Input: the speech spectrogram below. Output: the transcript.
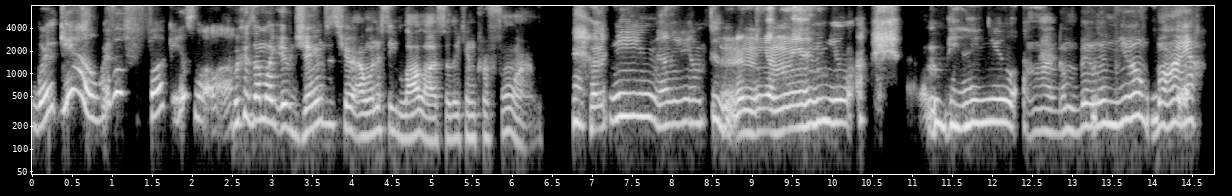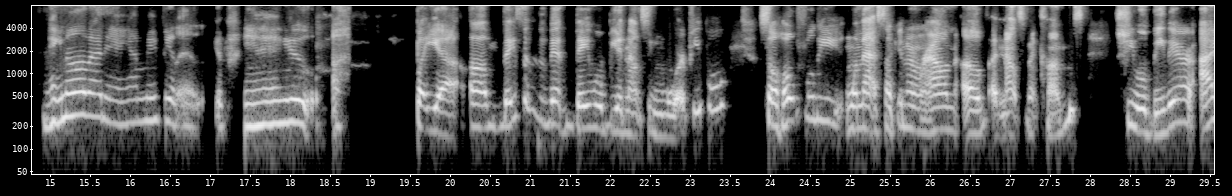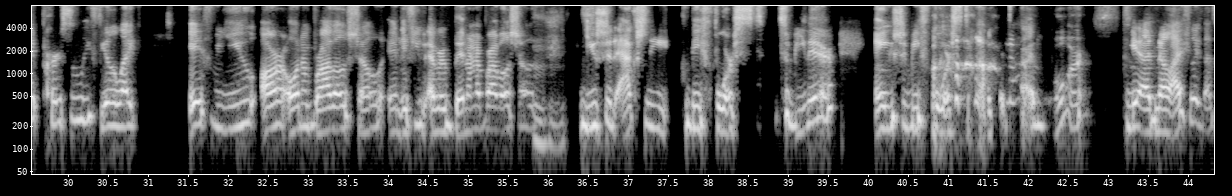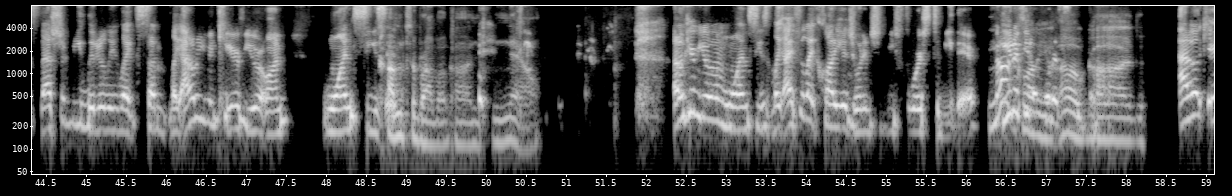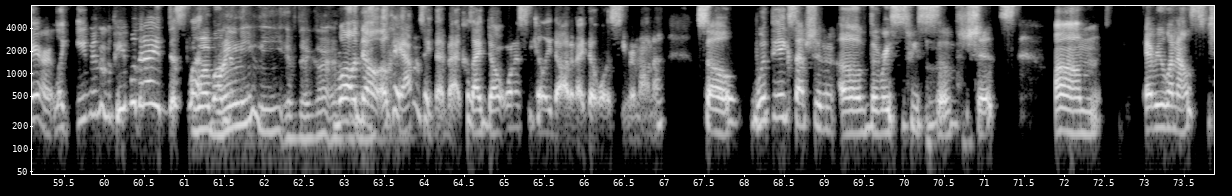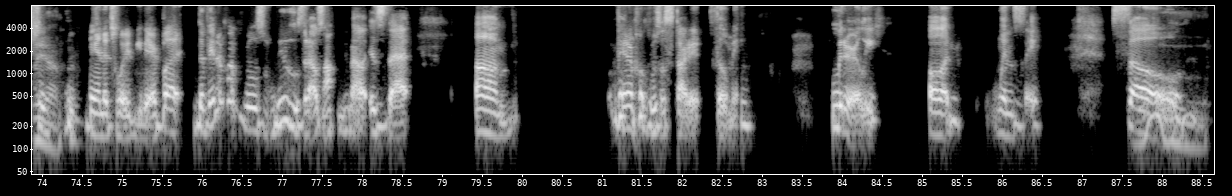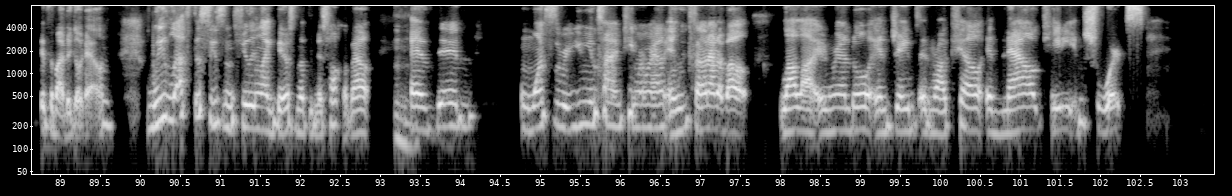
Where yeah, where the fuck is Lala? Because I'm like, if James is here, I want to see Lala so they can perform. I'm feeling you. I'm feeling you. like, I'm feeling you, boy. Ain't nobody got me feeling you. But yeah, um, they said that they will be announcing more people. So hopefully, when that second round of announcement comes, she will be there. I personally feel like if you are on a Bravo show, and if you've ever been on a Bravo show, Mhm. you should actually be forced to be there and you should be forced to have a time. Forced. Yeah, no, I feel like that's that should be literally like some like I don't even care if you're on one season. Come to BravoCon now. I don't care if you're on one season. Like I feel like Claudia Jordan should be forced to be there. Not Even if you don't Claudia. Oh. God. I don't care. Like even the people that I dislike. well, well, bring me if they're going. well, no, okay, I'm gonna take that back because I don't want to see Kelly Dodd and I don't want to see Ramona. So, with the exception of the racist pieces of shits, um, everyone else should Yeah. mandatory be there. But the Vanderpump Rules news that I was talking about is that um Vanderpump Rules started filming literally on Wednesday. So Ooh. it's about to go down. We left the season feeling like there's nothing to talk about. Mhm. And then once the reunion time came around and we found out about Lala and Randall and James and Raquel and now Katie and Schwartz,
